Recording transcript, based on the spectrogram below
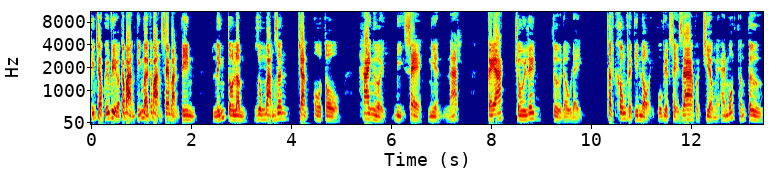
Kính chào quý vị và các bạn, kính mời các bạn xem bản tin Lính Tô Lâm dùng mạng dân chặn ô tô, hai người bị xe nghiền nát, cái ác trồi lên từ đâu đây? Thật không thể tin nổi vụ việc xảy ra vào chiều ngày 21 tháng 4,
